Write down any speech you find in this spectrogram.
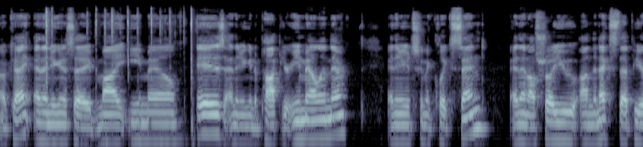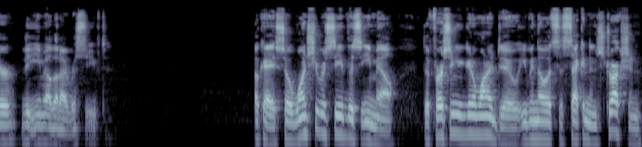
Okay, and then you're going to say my email is, and then you're going to pop your email in there, and then you're just going to click send, and then I'll show you on the next step here the email that I received. Okay, so once you receive this email, the first thing you're going to want to do, even though it's the second instruction,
